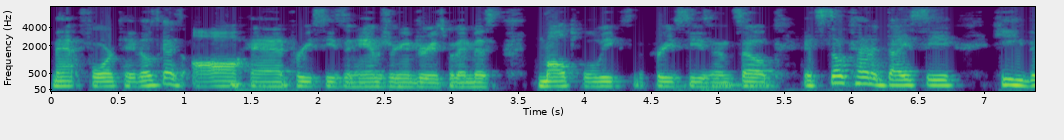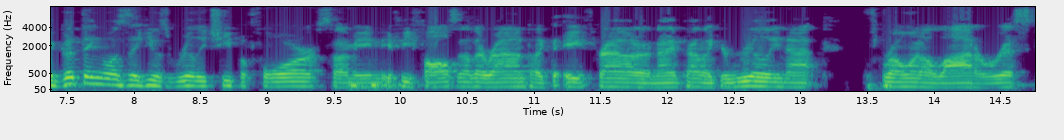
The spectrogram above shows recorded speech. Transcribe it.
Matt Forte. Those guys all had preseason hamstring injuries where they missed multiple weeks of the preseason. So it's still kind of dicey. He, the good thing was that he was really cheap before. So, I mean, if he falls another round, like the eighth round or ninth round, like you're really not throwing a lot of risk,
